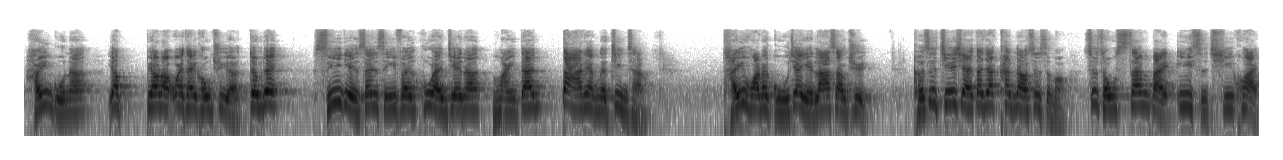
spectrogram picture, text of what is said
航运股呢要飙到外太空去了？对不对？十一点三十一分，忽然间呢买单大量的进场，台华的股价也拉上去。可是接下来大家看到是什么？是从三百一十七块，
